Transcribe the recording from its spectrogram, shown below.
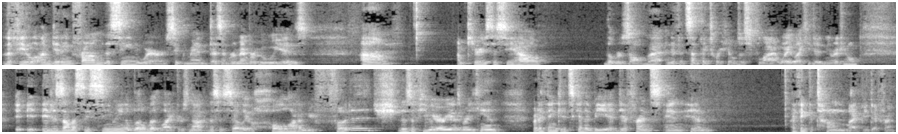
The feel I'm getting from the scene where Superman doesn't remember who he is. Um, I'm curious to see how they'll resolve that, and if it's something where he'll just fly away like he did in the original, it, it, is honestly seeming a little bit like there's not necessarily a whole lot of new footage. There's a few areas where you can, but I think it's going to be a difference in him. I think the tone might be different,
